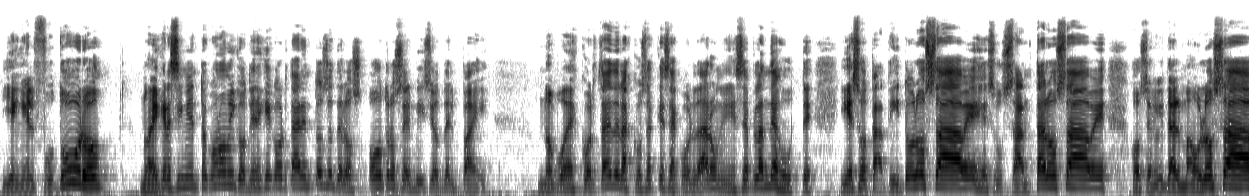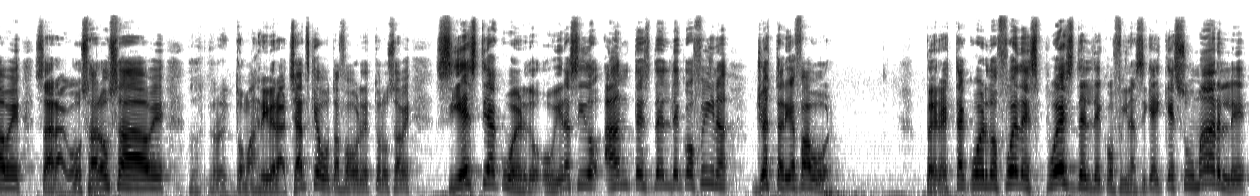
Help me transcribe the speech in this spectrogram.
y en el futuro no hay crecimiento económico, tienes que cortar entonces de los otros servicios del país. No puedes cortar de las cosas que se acordaron en ese plan de ajuste. Y eso Tatito lo sabe, Jesús Santa lo sabe, José Luis Dalmau lo sabe, Zaragoza lo sabe, Tomás Rivera Chats, que vota a favor de esto, lo sabe. Si este acuerdo hubiera sido antes del de Cofina, yo estaría a favor. Pero este acuerdo fue después del de Cofina. Así que hay que sumarle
